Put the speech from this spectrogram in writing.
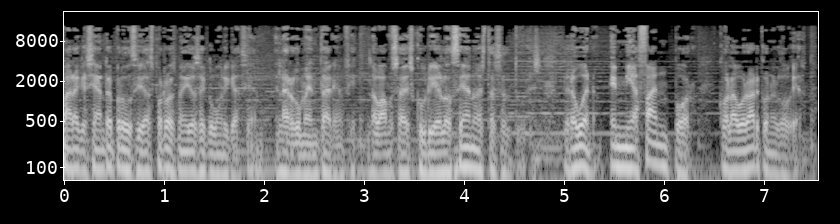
para que sean reproducidas por los medios de comunicación. El argumentario, en fin, lo vamos a descubrir el océano a estas alturas. Pero bueno, en mi afán por colaborar con el gobierno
